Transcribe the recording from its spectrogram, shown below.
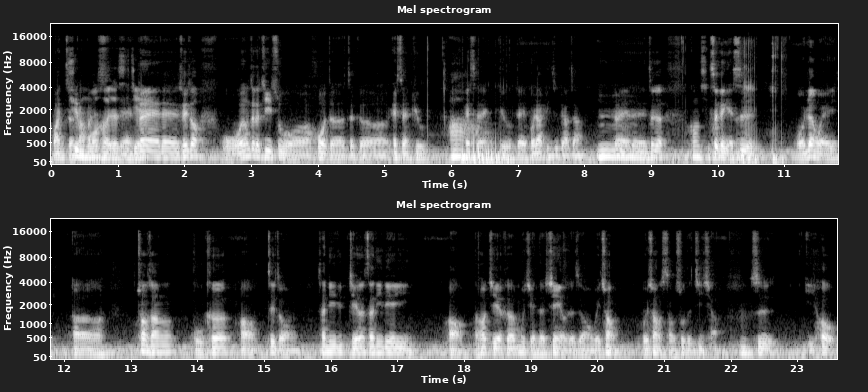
弯折。去磨合的时间，对对对，所以说我我用这个技术，我获得这个 S N Q 啊，S N Q 对国家品质标章，嗯，对对，这个恭喜，这个也是我认为呃创伤骨科哦这种三 D 结合三 D 列印哦，然后结合目前的现有的这种微创微创手术的技巧，嗯，是以后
